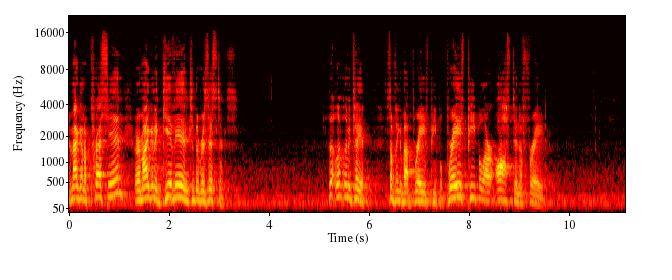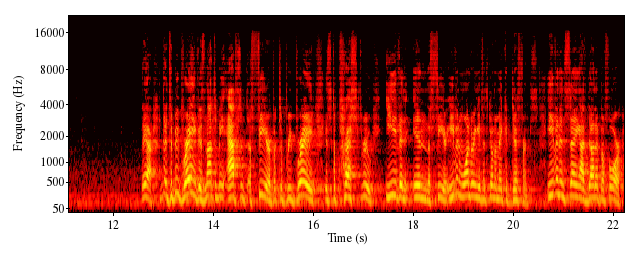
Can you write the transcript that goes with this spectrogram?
Am I going to press in or am I going to give in to the resistance? Let, let, let me tell you something about brave people. Brave people are often afraid. They are. To be brave is not to be absent of fear, but to be brave is to press through, even in the fear, even wondering if it's going to make a difference, even in saying, I've done it before,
